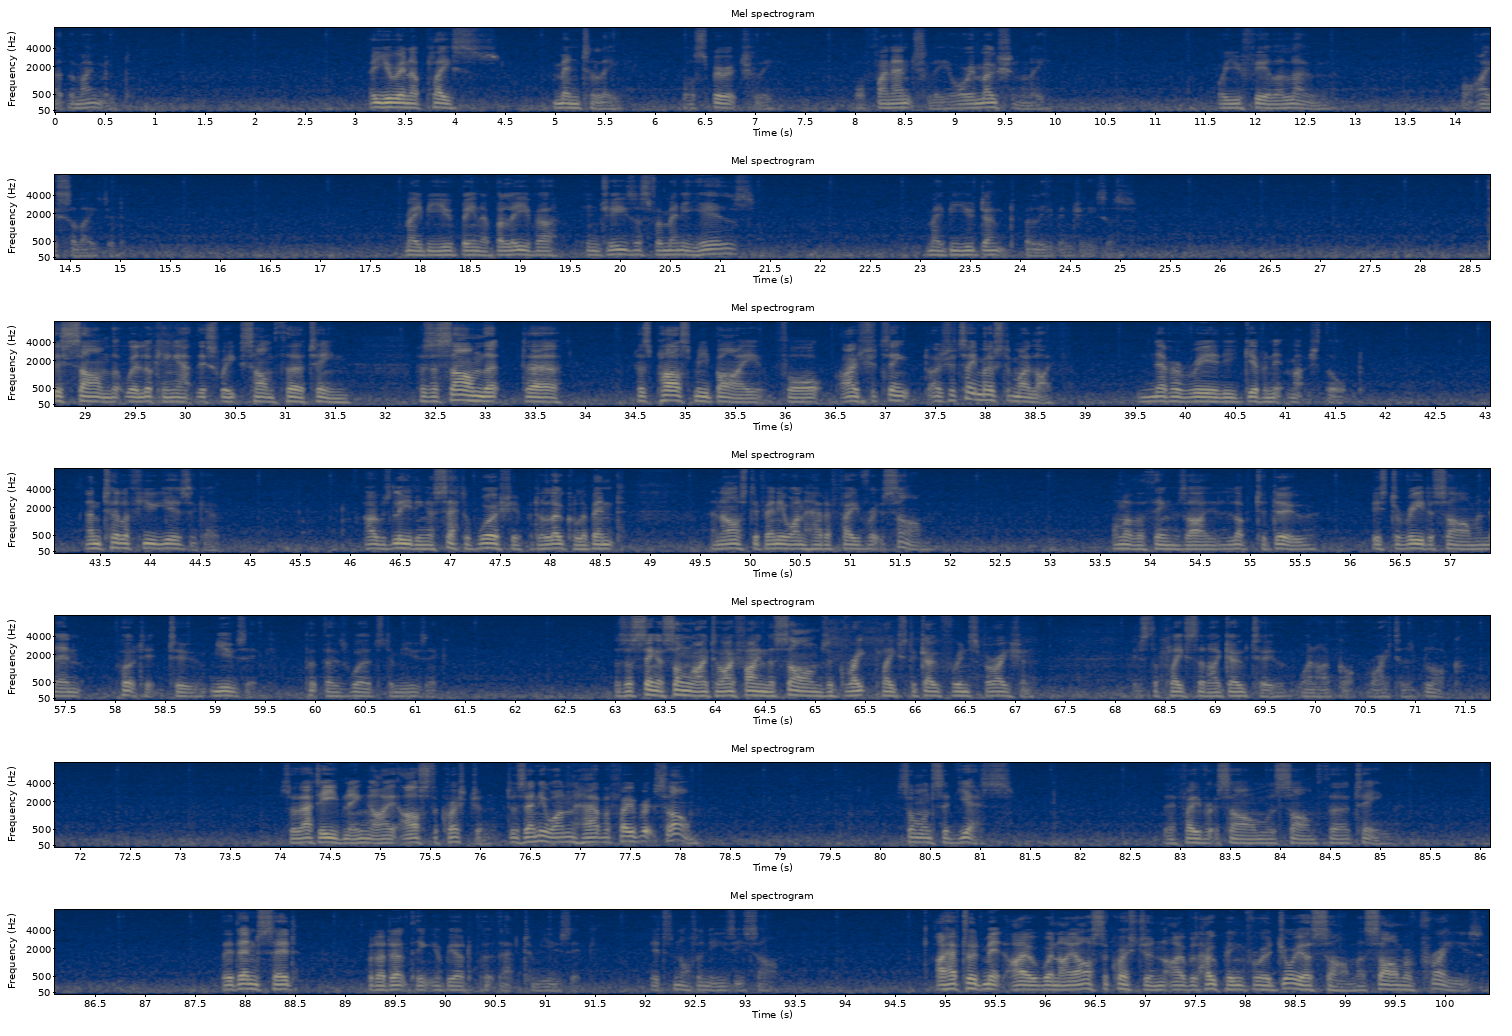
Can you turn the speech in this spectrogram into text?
at the moment. Are you in a place mentally or spiritually or financially or emotionally where you feel alone or isolated. Maybe you've been a believer in Jesus for many years. Maybe you don't believe in Jesus. This psalm that we're looking at this week, Psalm 13, is a psalm that uh, has passed me by for I should think I should say most of my life. Never really given it much thought. Until a few years ago. I was leading a set of worship at a local event and asked if anyone had a favourite psalm. One of the things I love to do is to read a psalm and then put it to music, put those words to music. As a singer-songwriter, I find the Psalms a great place to go for inspiration. It's the place that I go to when I've got writer's block. So that evening I asked the question, does anyone have a favourite psalm? Someone said yes. Their favourite psalm was Psalm 13. They then said, but I don't think you'll be able to put that to music. It's not an easy psalm. I have to admit, I, when I asked the question, I was hoping for a joyous psalm, a psalm of praise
